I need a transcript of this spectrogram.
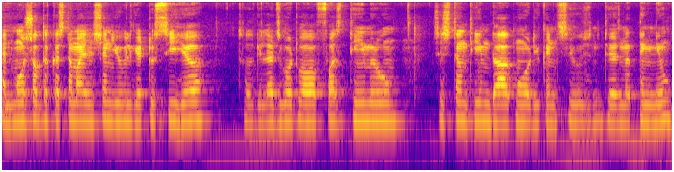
and most of the customization you will get to see here. So let's go to our first theme room. System theme dark mode you can see there's nothing new.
